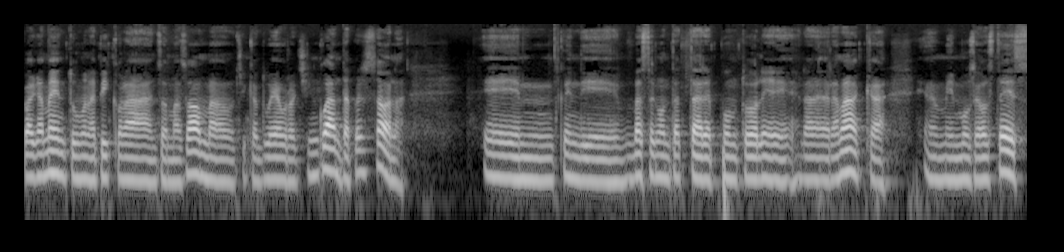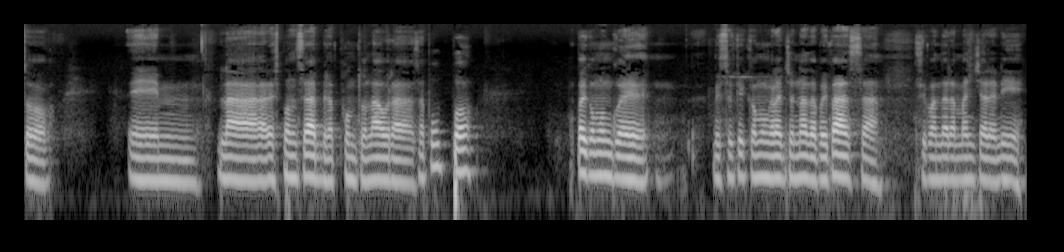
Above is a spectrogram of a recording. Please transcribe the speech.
pagamento una piccola insomma, somma, circa 2,50 euro a persona. E, ehm, quindi basta contattare appunto le, la Ramacca, ehm, il museo stesso, ehm, la responsabile appunto Laura Sapuppo. Poi comunque, visto che comunque la giornata poi passa, si può andare a mangiare lì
